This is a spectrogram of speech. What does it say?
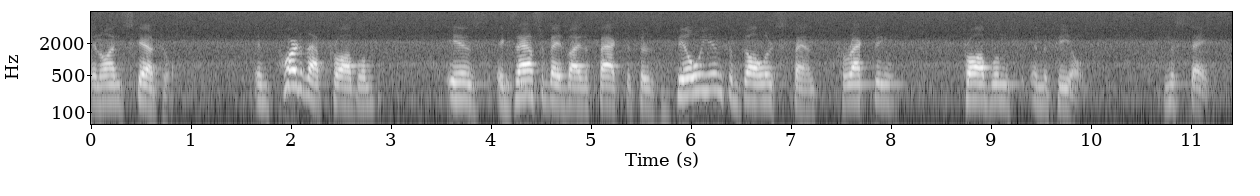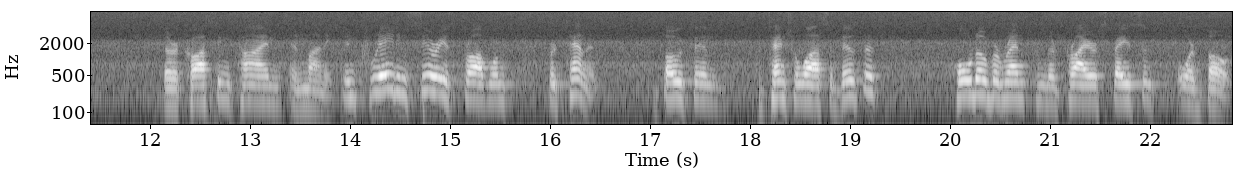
and on schedule. And part of that problem is exacerbated by the fact that there's billions of dollars spent correcting problems in the field, mistakes that are costing time and money, and creating serious problems for tenants, both in potential loss of business, holdover rent from their prior spaces, or both.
